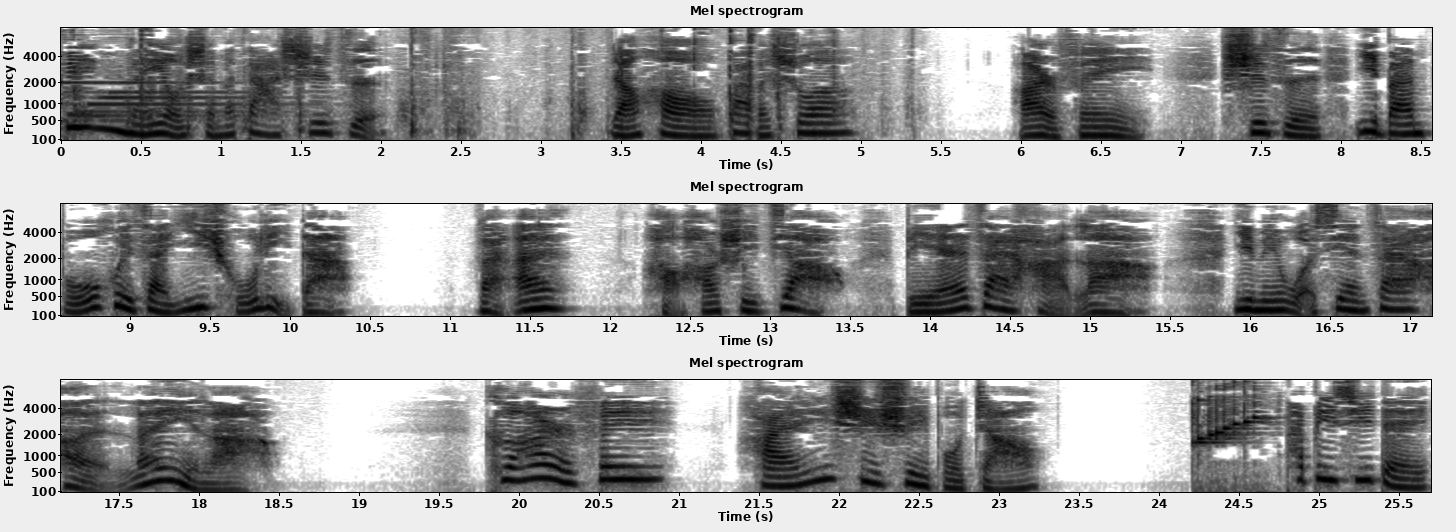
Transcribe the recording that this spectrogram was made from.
并没有什么大狮子。然后爸爸说：“阿尔菲，狮子一般不会在衣橱里的。晚安，好好睡觉，别再喊了。”因为我现在很累了，可阿尔菲还是睡不着。他必须得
